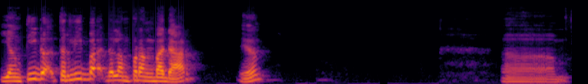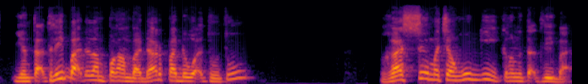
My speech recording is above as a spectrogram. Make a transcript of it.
yang tidak terlibat dalam perang Badar, ya, uh, yang tak terlibat dalam perang Badar pada waktu itu rasa macam rugi kerana tak terlibat.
